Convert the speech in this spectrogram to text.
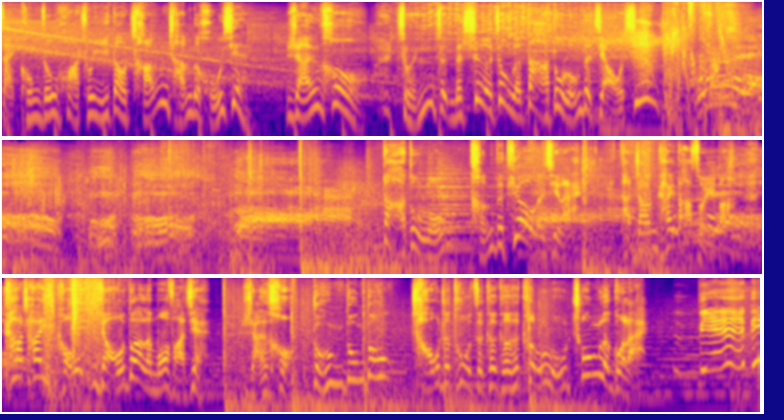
在空中画出一道长长的弧线，然后准准的射中了大肚龙的脚心。大肚龙疼得跳了起来。他张开大嘴巴，咔嚓一口咬断了魔法剑，然后咚咚咚朝着兔子可可和克鲁鲁冲了过来。别别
